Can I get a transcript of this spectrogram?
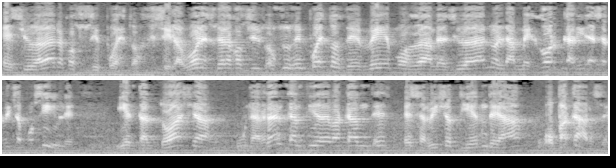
el ciudadano con sus impuestos. Si lo abona el ciudadano con sus, impuestos, debemos darle al ciudadano la mejor calidad de servicio posible. Y en tanto haya una gran cantidad de vacantes, el servicio tiende a opacarse.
